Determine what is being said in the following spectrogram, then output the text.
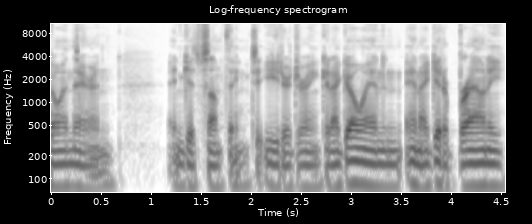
go in there and, and get something to eat or drink. And I go in and, and I get a brownie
